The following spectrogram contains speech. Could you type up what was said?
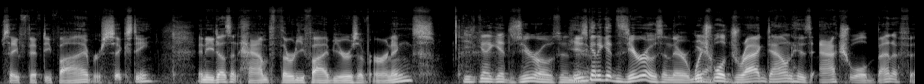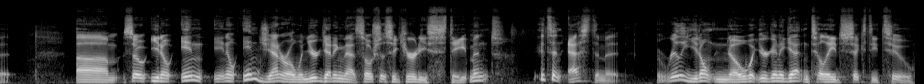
say 55 or 60, and he doesn't have 35 years of earnings, He's going to get zeros in there. he's going to get zeros in there, which Yeah. will drag down his actual benefit. Um, so you know, in you know, in general, when you're getting that Social Security statement, it's an estimate. Really, you don't know what you're going to get until age 62,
